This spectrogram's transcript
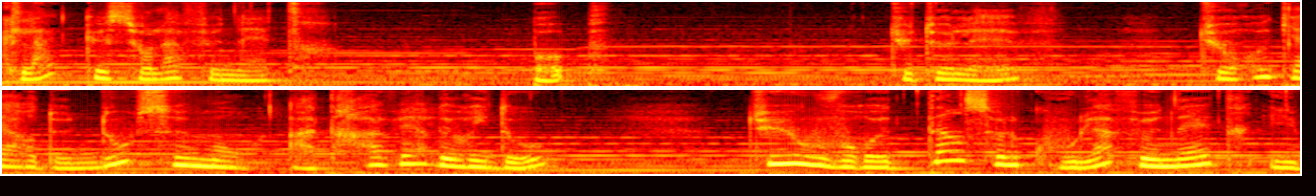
claque sur la fenêtre. Pop. Tu te lèves tu regardes doucement à travers le rideau, tu ouvres d'un seul coup la fenêtre et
